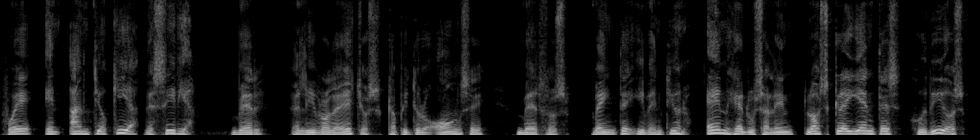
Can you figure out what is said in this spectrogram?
fue en Antioquía de Siria. Ver el libro de Hechos, capítulo 11, versos 20 y 21. En Jerusalén, los creyentes judíos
